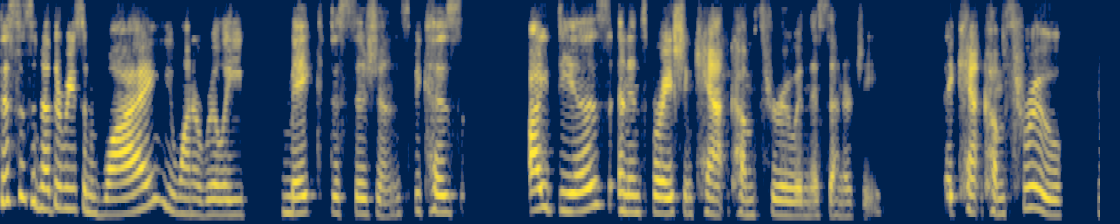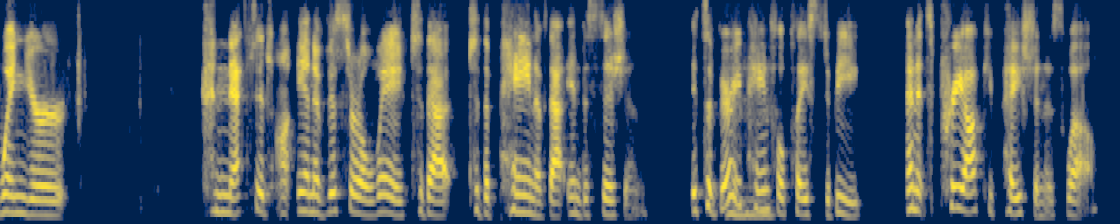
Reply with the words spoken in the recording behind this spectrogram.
this is another reason why you want to really make decisions because ideas and inspiration can't come through in this energy. They can't come through when you're connected uh, in a visceral way to that to the pain of that indecision it's a very mm-hmm. painful place to be and it's preoccupation as well.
